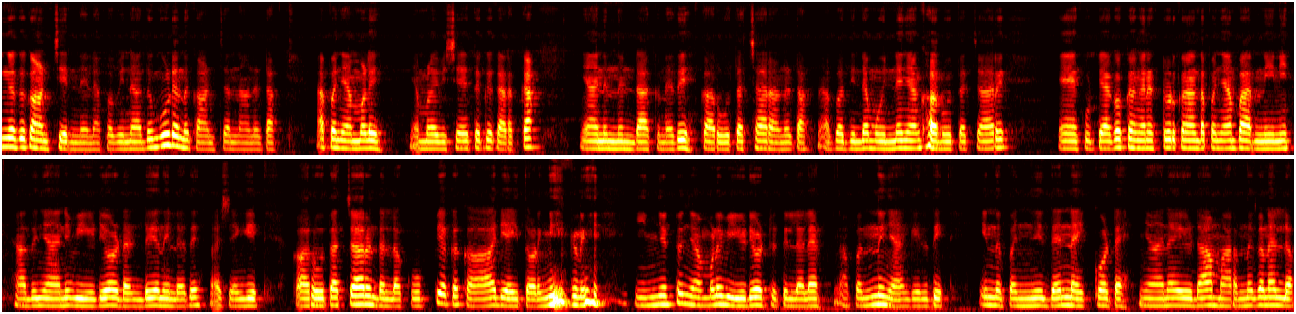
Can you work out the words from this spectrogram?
ഇങ്ങൾക്ക് കാണിച്ചു തരുന്നില്ല അപ്പോൾ പിന്നെ അതും കൂടി ഒന്ന് കാണിച്ചു തന്നാണ് കേട്ടോ അപ്പം നമ്മൾ നമ്മളെ വിഷയത്തേക്ക് കിടക്കാം. ഞാനിന്ന് ഉണ്ടാക്കുന്നത് കറുത്തച്ചാറാണ് കേട്ടോ അപ്പോൾ അതിന്റെ മുന്നേ ഞാൻ കറുത്തച്ചാറ് കുട്ടികൾക്കൊക്കെ അങ്ങനെ ഇട്ട് കൊടുക്കണണ്ടപ്പോൾ ഞാൻ പറഞ്ഞിനി അത് ഞാൻ വീഡിയോ ഇടണ്ട് എന്നുള്ളത്. പക്ഷേങ്കിൽ കറുത്തച്ചാറുണ്ടല്ലോ കുപ്പിയൊക്കെ കാര്യമായി തുടങ്ങിയിരിക്കണേ ഇന്നിട്ടും നമ്മൾ വീഡിയോ ഇട്ടിട്ടില്ല അല്ലേ അപ്പം ഇന്ന് ഞാൻ കരുതി ഇന്നിപ്പം ഇനി ഇതന്നെ ആയിക്കോട്ടെ. ഞാൻ ഇടാൻ മറന്നുകണല്ലോ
